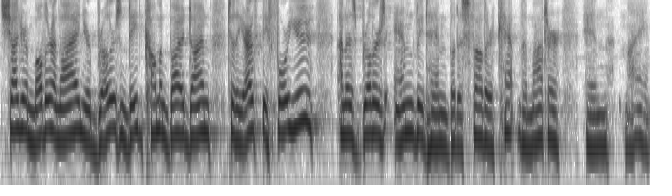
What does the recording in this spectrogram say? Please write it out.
Shall your mother and I and your brothers indeed come and bow down to the earth before you? And his brothers envied him, but his father kept the matter in mind.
